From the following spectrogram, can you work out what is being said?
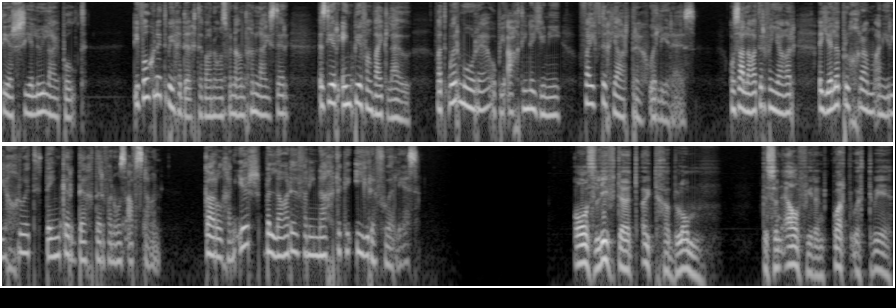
deur Celo Leipold. Die volgende twee gedigte waarna ons vanaand gaan luister, is deur NP van Wyk Lou wat oormôre op die 18de Junie 50 jaar terug oorlede is. Ons sal later vanjaar 'n hele program aan hierdie groot denker digter van ons afstaan. Karel gaan eers belade van die nagtelike ure voorlees. Ons liefde het uitgeblom tussen 11 uur en kwart oor 2.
